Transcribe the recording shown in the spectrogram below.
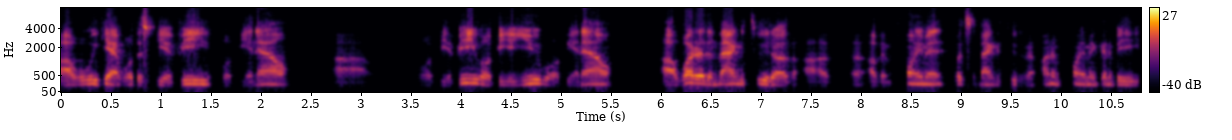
uh, will we get? Will this be a V? Will it be an L? Uh, will it be a V? Will it be a U? Will it be an L? Uh, what are the magnitude of, of, employment? What's the magnitude of unemployment going to be?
